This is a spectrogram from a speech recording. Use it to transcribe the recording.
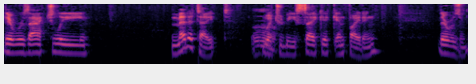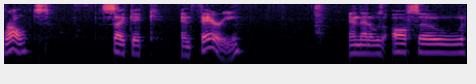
there was actually Meditite, mm. which would be psychic and fighting. There was Ralts, psychic and fairy. and then it was also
